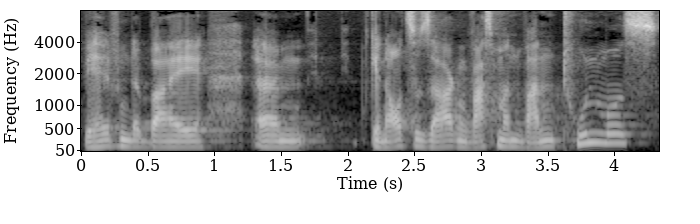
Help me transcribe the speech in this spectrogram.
Wir helfen dabei, ähm, genau zu sagen, was man wann tun muss.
